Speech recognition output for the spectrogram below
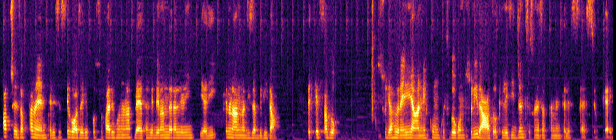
faccio esattamente le stesse cose che posso fare con un atleta che deve andare alle Olimpiadi che non ha una disabilità, perché è stato studiato negli anni e comunque è stato consolidato che le esigenze sono esattamente le stesse, ok?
